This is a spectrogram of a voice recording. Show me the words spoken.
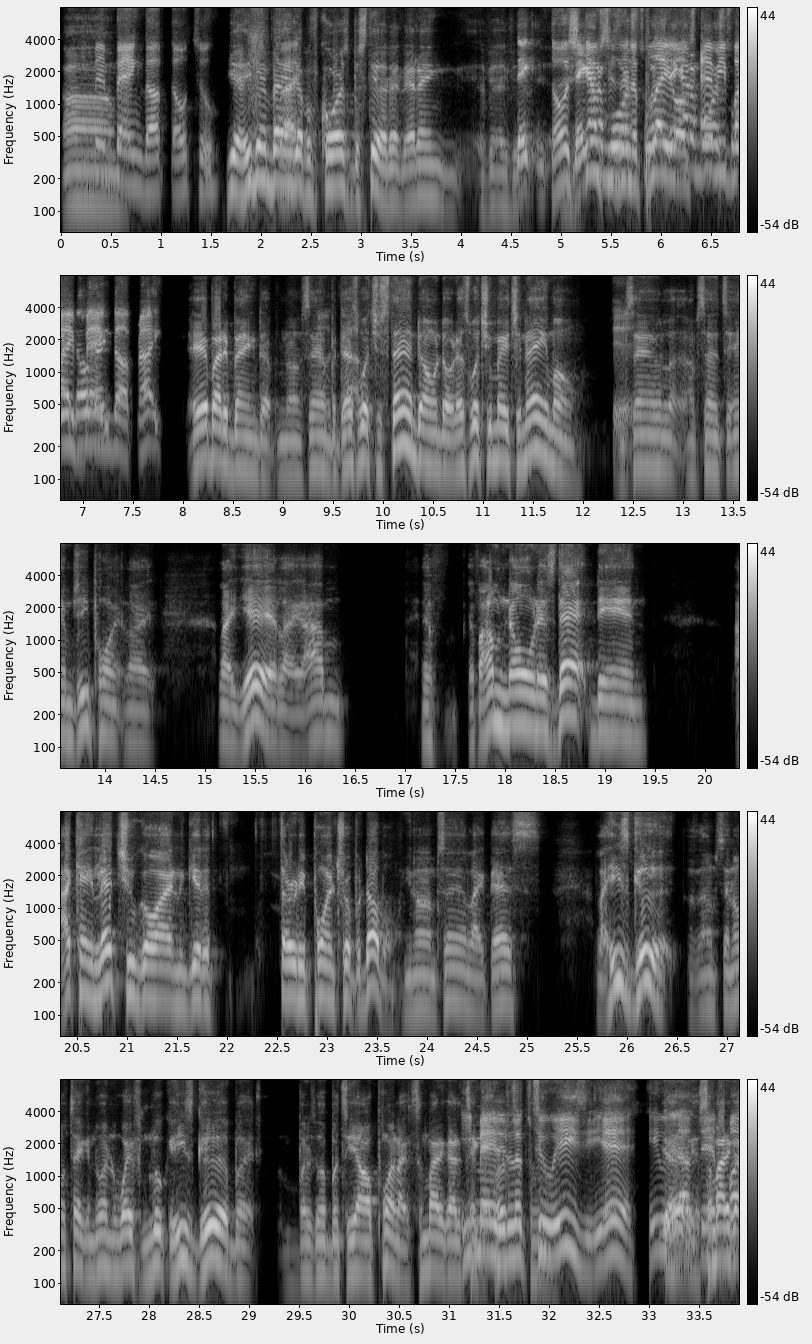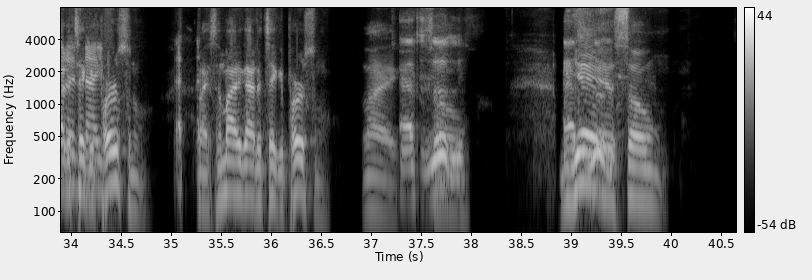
Um, he been banged up though too. Yeah, he been banged right. up, of course, but still, that, that ain't. If, if, they, those they excuses in the playoffs. Everybody banged up, right? Everybody banged up. You know what I'm saying? No but doubt. that's what you stand on, though. That's what you made your name on. Yeah. I'm saying, I'm saying to MG point, like, like yeah, like I'm. If if I'm known as that, then I can't let you go out and get a 30 point triple double. You know what I'm saying? Like that's like he's good. You know I'm saying don't take nothing away from Luka. He's good, but but but to y'all point, like somebody got to take. He made it, it look too easy. Yeah, he was yeah, somebody got to take it personal. like somebody got to take it personal. Like absolutely. So, absolutely. Yeah. So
